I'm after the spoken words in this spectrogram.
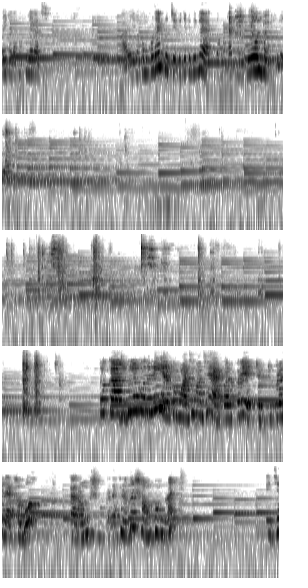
ওইটা দেখো, ফুলে গেছে। আর এরকম করে একটু চেপে চেপে দিলে একদম গোল হয়ে ফুলে যাবে। মাঝে করে একটু একটু করে দেখাবো, কারণ সবটা দেখানো তো সম্ভব নয়। এই যে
